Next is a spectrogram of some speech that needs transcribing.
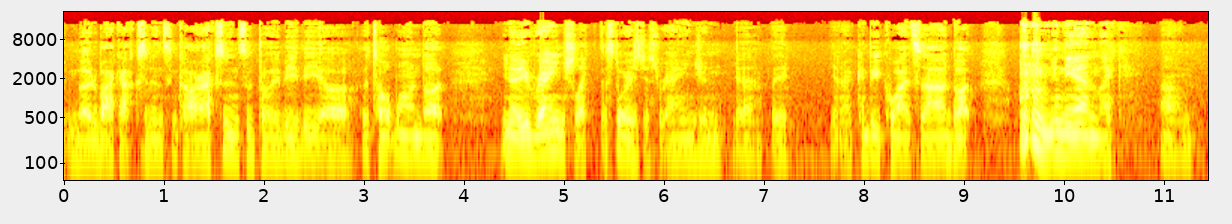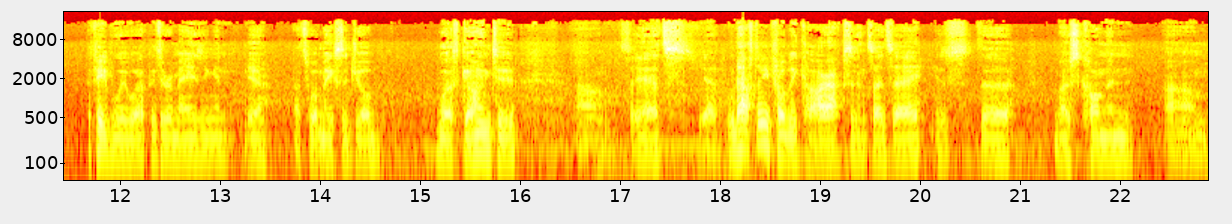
motorbike accidents and car accidents would probably be the uh, the top one. But you know, you range like the stories just range, and yeah, they you know can be quite sad. But in the end, like um, the people we work with are amazing, and yeah, that's what makes the job worth going to. Um, so yeah, it's yeah, would have to be probably car accidents. I'd say is the most common. Um,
